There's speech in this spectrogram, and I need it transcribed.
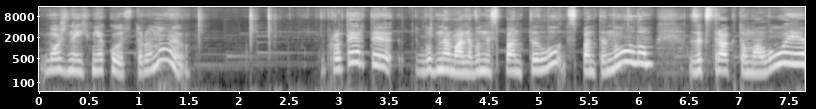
можна їх м'якою стороною протерти, буде нормально. Вони з, пантенолом, з екстрактом алої.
